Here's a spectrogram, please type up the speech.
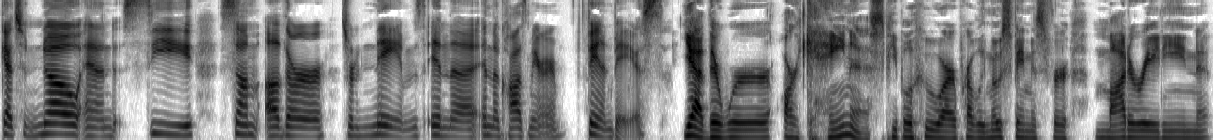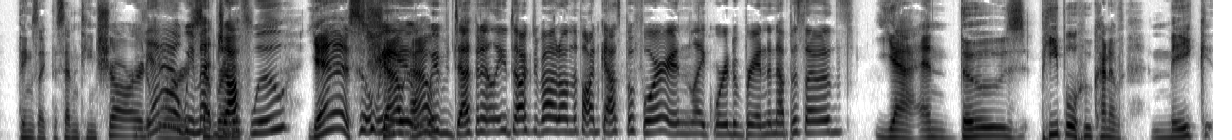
get to know and see some other sort of names in the in the Cosmere fan base. Yeah, there were arcanists, people who are probably most famous for moderating things like the 17 Shard. yeah, we met. Jofwu, Yes, we, out. we've definitely talked about on the podcast before in like Word of Brandon episodes. Yeah, and those people who kind of make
